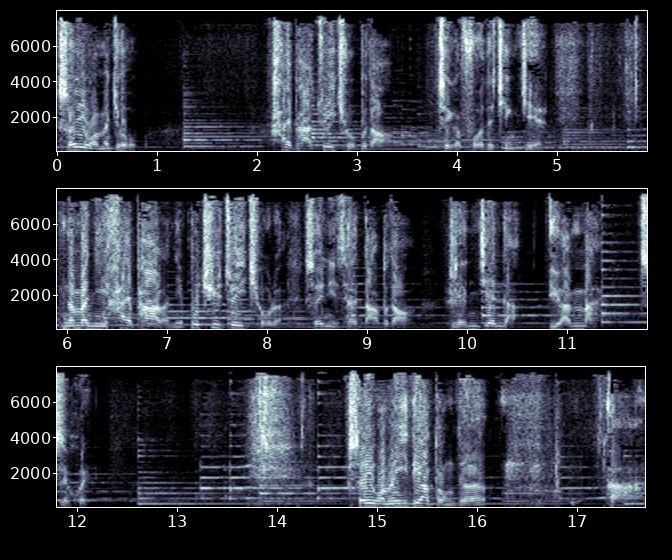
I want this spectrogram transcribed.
所以我们就害怕追求不到这个佛的境界。那么你害怕了，你不去追求了，所以你才达不到人间的圆满智慧。所以我们一定要懂得啊，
